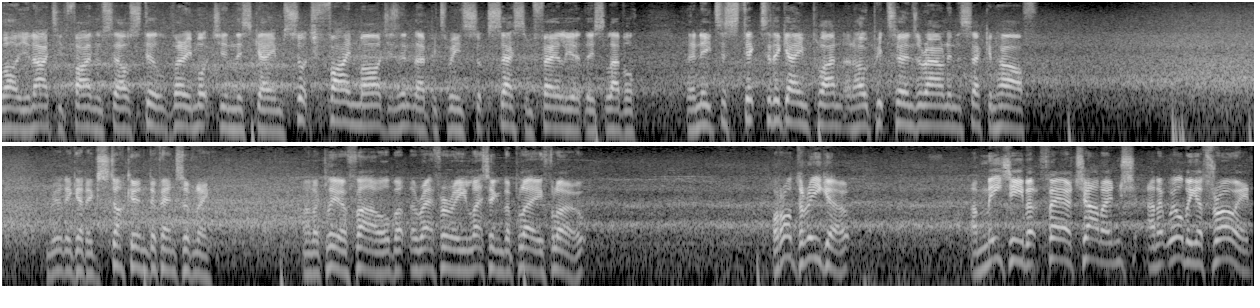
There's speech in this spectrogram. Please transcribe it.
Well, United find themselves still very much in this game. Such fine margins, isn't there, between success and failure at this level. They need to stick to the game plan and hope it turns around in the second half. Really getting stuck in defensively. And a clear foul, but the referee letting the play flow. Rodrigo. A meaty but fair challenge, and it will be a throw-in.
